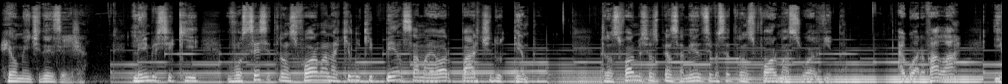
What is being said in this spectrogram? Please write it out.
realmente deseja. Lembre-se que você se transforma naquilo que pensa a maior parte do tempo. Transforme seus pensamentos e você transforma a sua vida. Agora vá lá e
